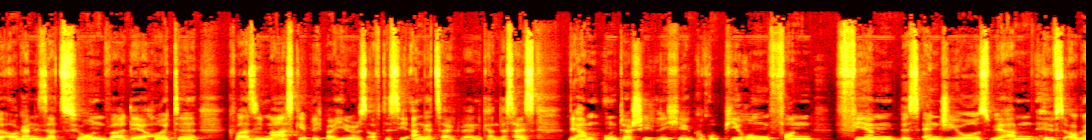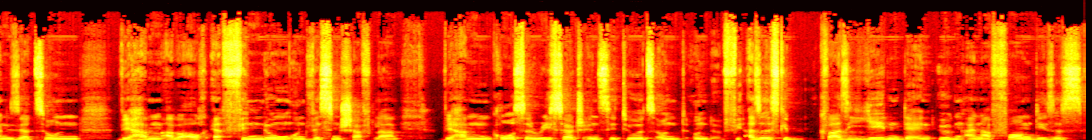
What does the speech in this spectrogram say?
Organisation war, der heute quasi maßgeblich bei Heroes of the Sea angezeigt werden kann. Das heißt, wir haben unterschiedliche Gruppierungen von Firmen bis NGOs, wir haben Hilfsorganisationen, wir haben aber auch Erfindungen und Wissenschaftler, wir haben große Research Institutes und, und also es gibt quasi jeden, der in irgendeiner Form dieses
